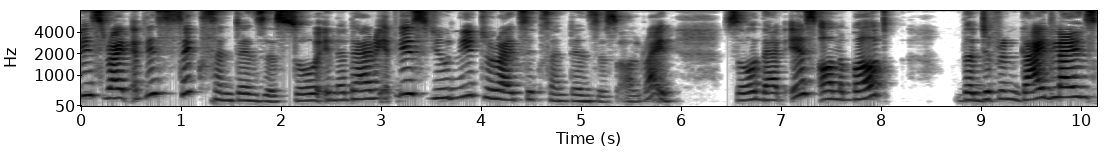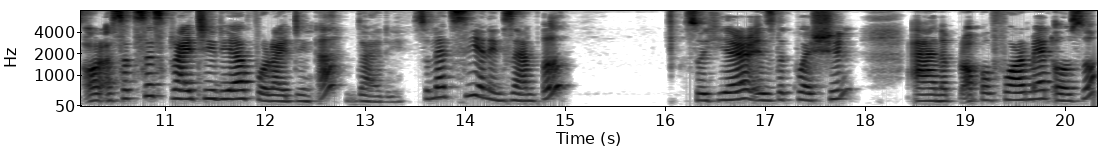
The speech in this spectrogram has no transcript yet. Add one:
please write at least six sentences. So in a diary at least you need to write six sentences. All right? So that is all about the different guidelines or a success criteria for writing a diary. So let's see an example. So here is the question and a proper format also.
